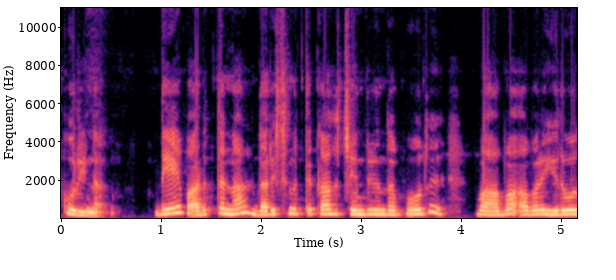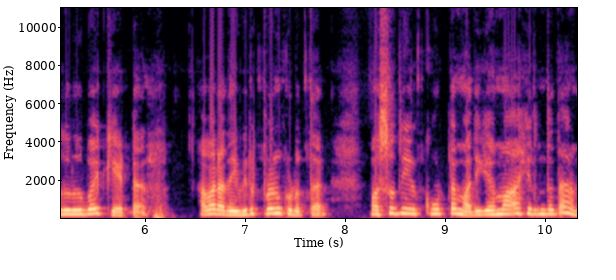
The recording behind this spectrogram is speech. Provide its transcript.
கூறினார். தேவ் அடுத்த நாள் தரிசனத்துக்காக சென்றிருந்த போது பாபா அவரை இருபது ரூபாய் கேட்டார். அவர் அதை விருப்புடன் கொடுத்தார். மசூதியில் கூட்டம் அதிகமாக இருந்ததால்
